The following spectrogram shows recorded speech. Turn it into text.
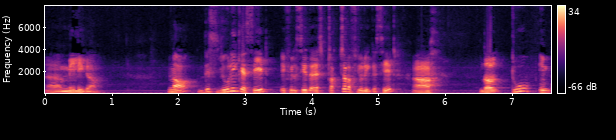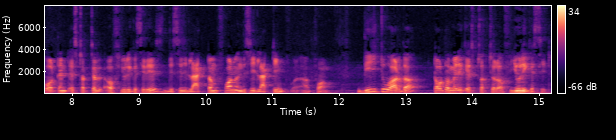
uh, milligram. Now, this uric acid, if you see the structure of uric acid, uh, the two important structure of uric acid is this is lactam form and this is lactim uh, form. These two are the tautomeric structure of uric acid.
